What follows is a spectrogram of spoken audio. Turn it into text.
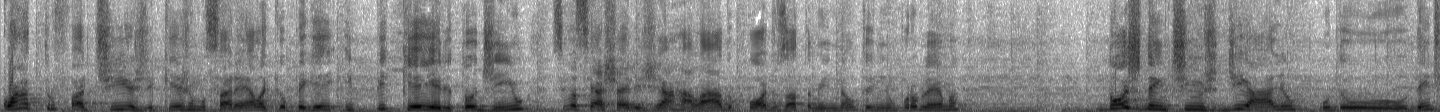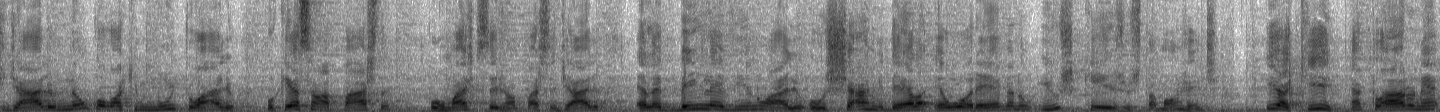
quatro fatias de queijo mussarela que eu peguei e piquei ele todinho. Se você achar ele já ralado, pode usar também, não tem nenhum problema. Dois dentinhos de alho, o do dente de alho, não coloque muito alho, porque essa é uma pasta, por mais que seja uma pasta de alho, ela é bem levinha no alho. O charme dela é o orégano e os queijos, tá bom, gente? E aqui, é claro, né,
